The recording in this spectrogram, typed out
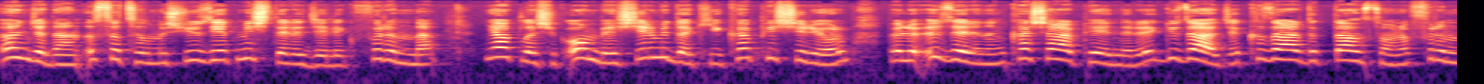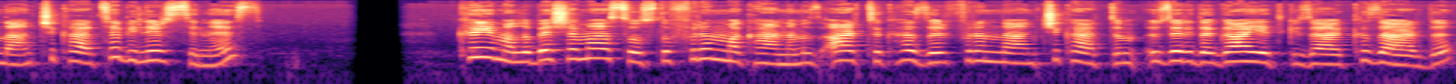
önceden ısıtılmış 170 derecelik fırında yaklaşık 15-20 dakika pişiriyorum. Böyle üzerinin kaşar peyniri güzelce kızardıktan sonra fırından çıkartabilirsiniz. Kıymalı beşamel soslu fırın makarnamız artık hazır. Fırından çıkarttım. Üzeri de gayet güzel kızardı.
